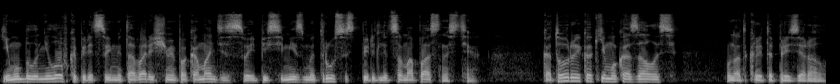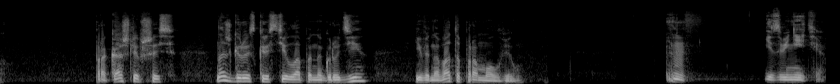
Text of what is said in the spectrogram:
Ему было неловко перед своими товарищами по команде за свой пессимизм и трусость перед лицом опасности, которые, как ему казалось, он открыто презирал. Прокашлявшись, наш герой скрестил лапы на груди и виновато промолвил: Извините.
